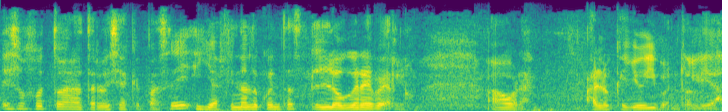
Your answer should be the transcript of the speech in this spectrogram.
Eso fue toda la travesía que pasé y al final de cuentas logré verlo. Ahora, a lo que yo iba en realidad.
